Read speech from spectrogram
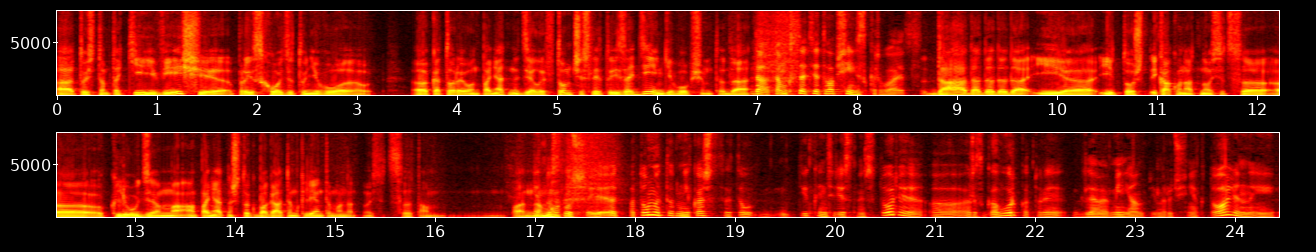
То есть там такие вещи происходят у него, которые он, понятно, делает в том числе это и за деньги, в общем-то, да. Да, там, кстати, это вообще не скрывается. Да, да, да, да, да. И, э, и то, что, и как он относится э, к людям, а понятно, что к богатым клиентам он относится там по одному. Нет, ну, слушай, это, потом это, мне кажется, это дико интересная история, э, разговор, который для меня, например, очень актуален, и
